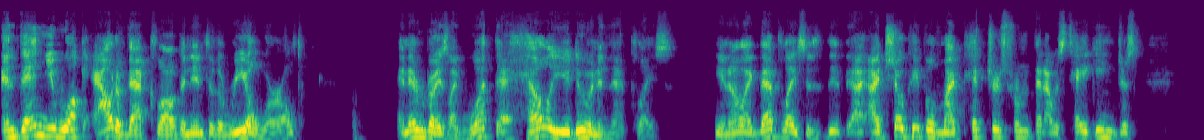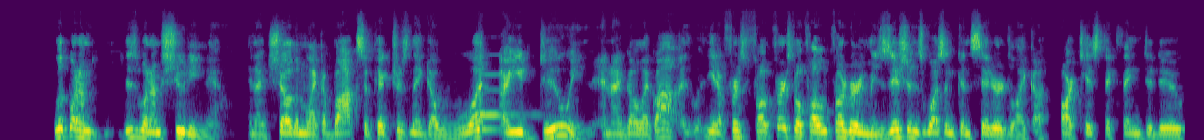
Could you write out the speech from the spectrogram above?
and then you walk out of that club and into the real world and everybody's like what the hell are you doing in that place you know like that place is i'd show people my pictures from that i was taking just look what i'm this is what i'm shooting now and I'd show them like a box of pictures, and they go, "What are you doing?" And I go like, "Well, you know, first first of all, photographing musicians wasn't considered like a artistic thing to do."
